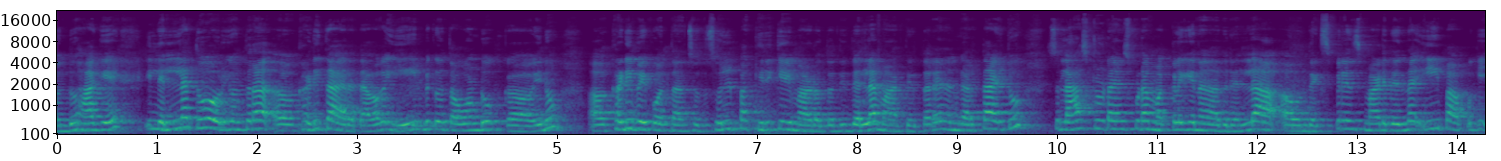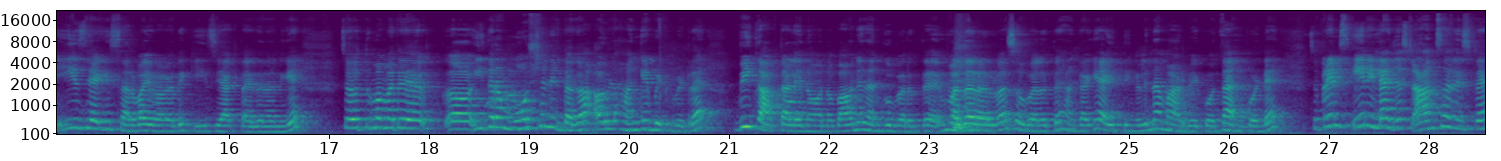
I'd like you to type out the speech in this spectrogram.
ಒಂದು ಹಾಗೆ. ಇಲ್ಲೆಲ್ಲತ್ತೂ ಅವ್ರಿಗೆ ಒಂಥರ ಕಡಿತಾ ಇರುತ್ತೆ. ಅವಾಗ ಏನು ಬೇಕು ತಗೊಂಡು ಏನು ಕಡಿಬೇಕು ಅಂತ ಅನ್ಸೋದು. ಸ್ವಲ್ಪ ಕಿರಿಕಿರಿ ಮಾಡೋದು ಇದೆಲ್ಲ ಮಾಡ್ತಿರ್ತಾರೆ. ನನಗೆ ಅರ್ಥ ಆಯಿತು. ಸೊ ಲಾಸ್ಟ್ ಟೂ ಟೈಮ್ಸ್ ಕೂಡ ಮಕ್ಕಳಿಗೆ ನಾನು ಅದನ್ನೆಲ್ಲ ಒಂದು ಎಕ್ಸ್ಪೀರಿಯನ್ಸ್ ಮಾಡಿದ್ರಿಂದ ಈ ಪಾಪುಗೆ ಈಸಿಯಾಗಿ ಸರ್ವೈವ್ ಆಗೋದಕ್ಕೆ ಈಸಿ ಆಗ್ತಾ ಇದೆ ನನಗೆ. ಸೊ ತುಂಬ ಮತ್ತೆ ಈ ಥರ ಮೋಷನ್ ಇದ್ದಾಗ ಅವಳು ಹಾಗೆ ಬಿಟ್ಬಿಟ್ರೆ ವೀಕ್ ಆಗ್ತಾಳೇನೋ ಅನ್ನೋ ಭಾವನೆ ನನಗೂ ಬರುತ್ತೆ. ಮದರ್ ಅಲ್ವಾ? ಸೊ ಬರುತ್ತೆ. ಹಾಗಾಗಿ ಐದು ತಿಂಗಳಿಂದ ಮಾಡಬೇಕು ಅಂತ ಅಂದ್ಕೊಂಡೆ ಸೊ ಫ್ರೆಂಡ್ಸ್ ಏನಿಲ್ಲ. ಜಸ್ಟ್ ಆನ್ಸರ್ ಇಷ್ಟೇ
